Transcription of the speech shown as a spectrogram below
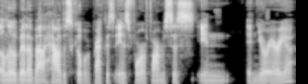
a little bit about how the scope of practice is for a pharmacist in in your area?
